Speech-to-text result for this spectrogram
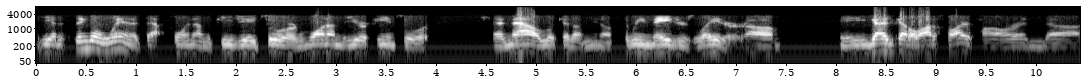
he had a single win at that point on the PGA Tour and one on the European Tour, and now look at him. You know, three majors later, um, he guy's got a lot of firepower, and uh,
